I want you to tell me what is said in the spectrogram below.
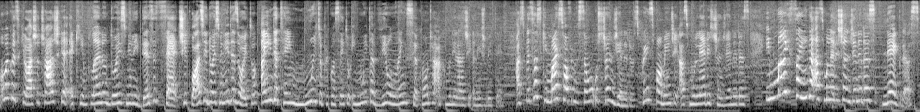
Uma coisa que eu acho trágica é que em pleno 2017, quase 2018, ainda tem muito preconceito e muita violência contra a comunidade LGBT. As pessoas que mais sofrem são os transgêneros, principalmente as mulheres transgêneras e mais ainda as mulheres transgêneras negras.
